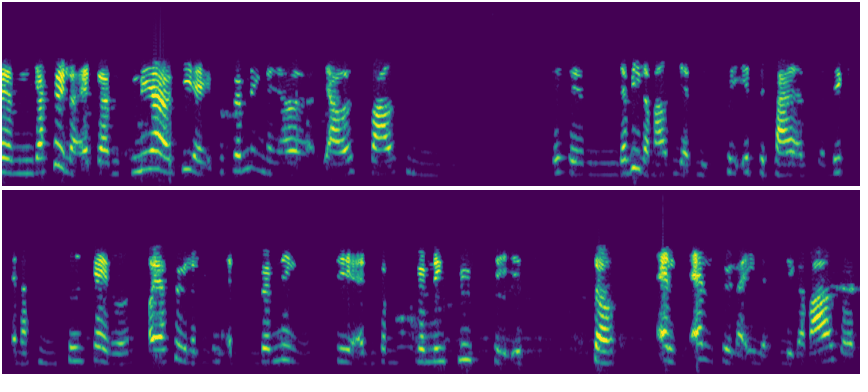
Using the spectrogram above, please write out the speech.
Øhm, jeg føler, at der er mere at give af på svømningen, og jeg, jeg er også meget sådan... Øhm, jeg hviler meget i, at mit P1 det plejer altså at ligge, eller sådan sidde skabet, og jeg føler ligesom, at svømningen, svømning plus P1. Så alt, alt føler egentlig, at det ligger meget godt,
